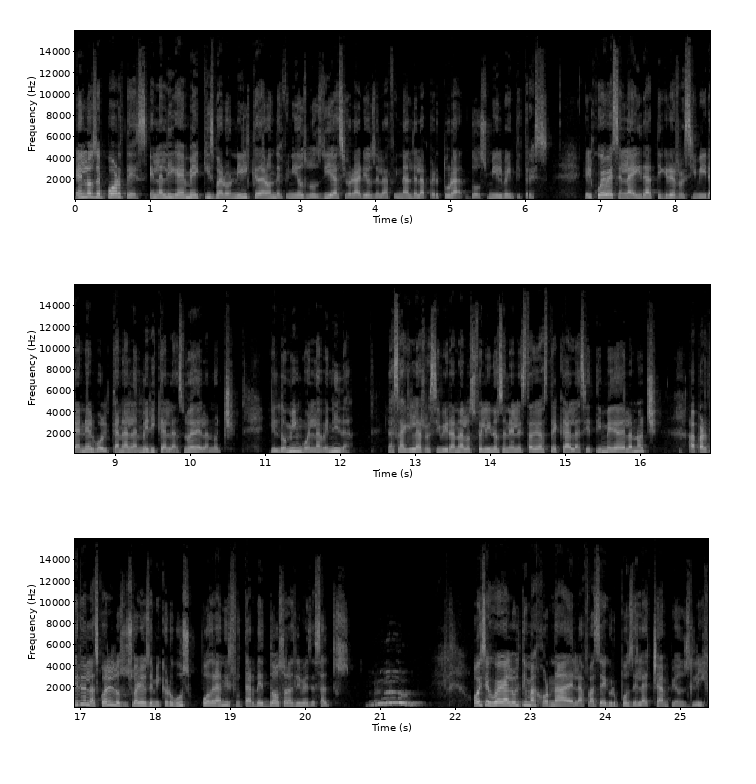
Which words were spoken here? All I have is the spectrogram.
En los deportes, en la Liga MX varonil quedaron definidos los días y horarios de la final de la Apertura 2023. El jueves en la ida, Tigres recibirá en el Volcán al América a las 9 de la noche. Y el domingo en la Avenida. Las Águilas recibirán a los felinos en el Estadio Azteca a las 7 y media de la noche, a partir de las cuales los usuarios de microbús podrán disfrutar de dos horas libres de saltos. Hoy se juega la última jornada de la fase de grupos de la Champions League.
